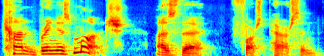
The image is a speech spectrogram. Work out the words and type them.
can't bring as much as the first person?"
